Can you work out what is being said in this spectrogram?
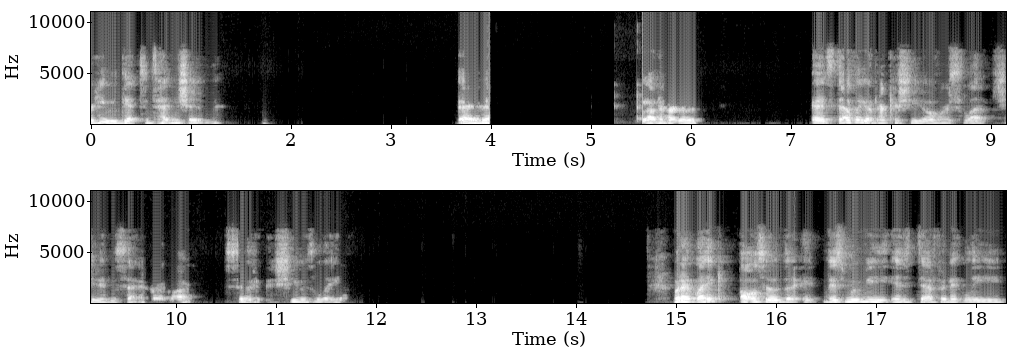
where he would get detention. And on her and it's definitely on her because she overslept. She didn't set her alarm so she was late. But i like also the this movie is definitely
